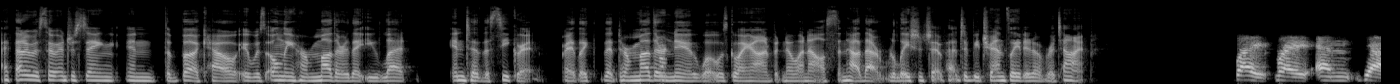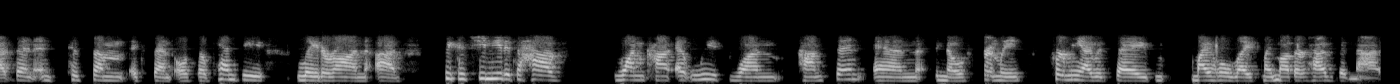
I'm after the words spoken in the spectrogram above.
I thought it was so interesting in the book how it was only her mother that you let into the secret, right? Like that her mother knew what was going on, but no one else, and how that relationship had to be translated over time. Right, right. And yeah, then, and to some extent also Kenzie later on, uh, because she needed to have one, con- at least one constant. And, you know, certainly for me, I would say my whole life, my mother has been that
